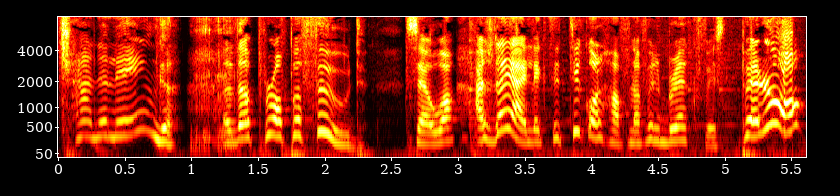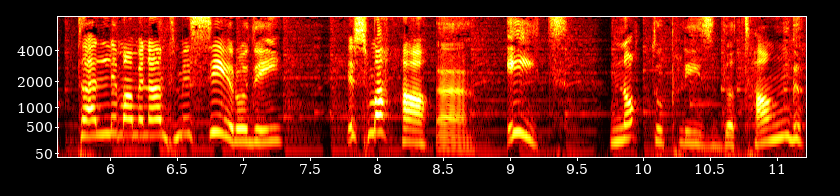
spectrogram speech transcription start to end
channeling the proper food. Sewa, għax da jgħajlek tittikol ħafna fil-breakfast, pero tal-li ma minant missiru di, ismaħħa, eat, not to please the tongue,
